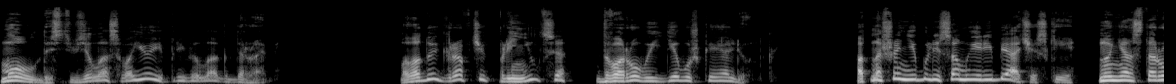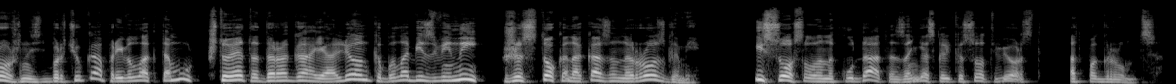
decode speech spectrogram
молодость взяла свое и привела к драме. Молодой графчик пленился дворовой девушкой Аленкой. Отношения были самые ребяческие, но неосторожность Борчука привела к тому, что эта дорогая Аленка была без вины жестоко наказана розгами и сослана куда-то за несколько сот верст от погромца.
